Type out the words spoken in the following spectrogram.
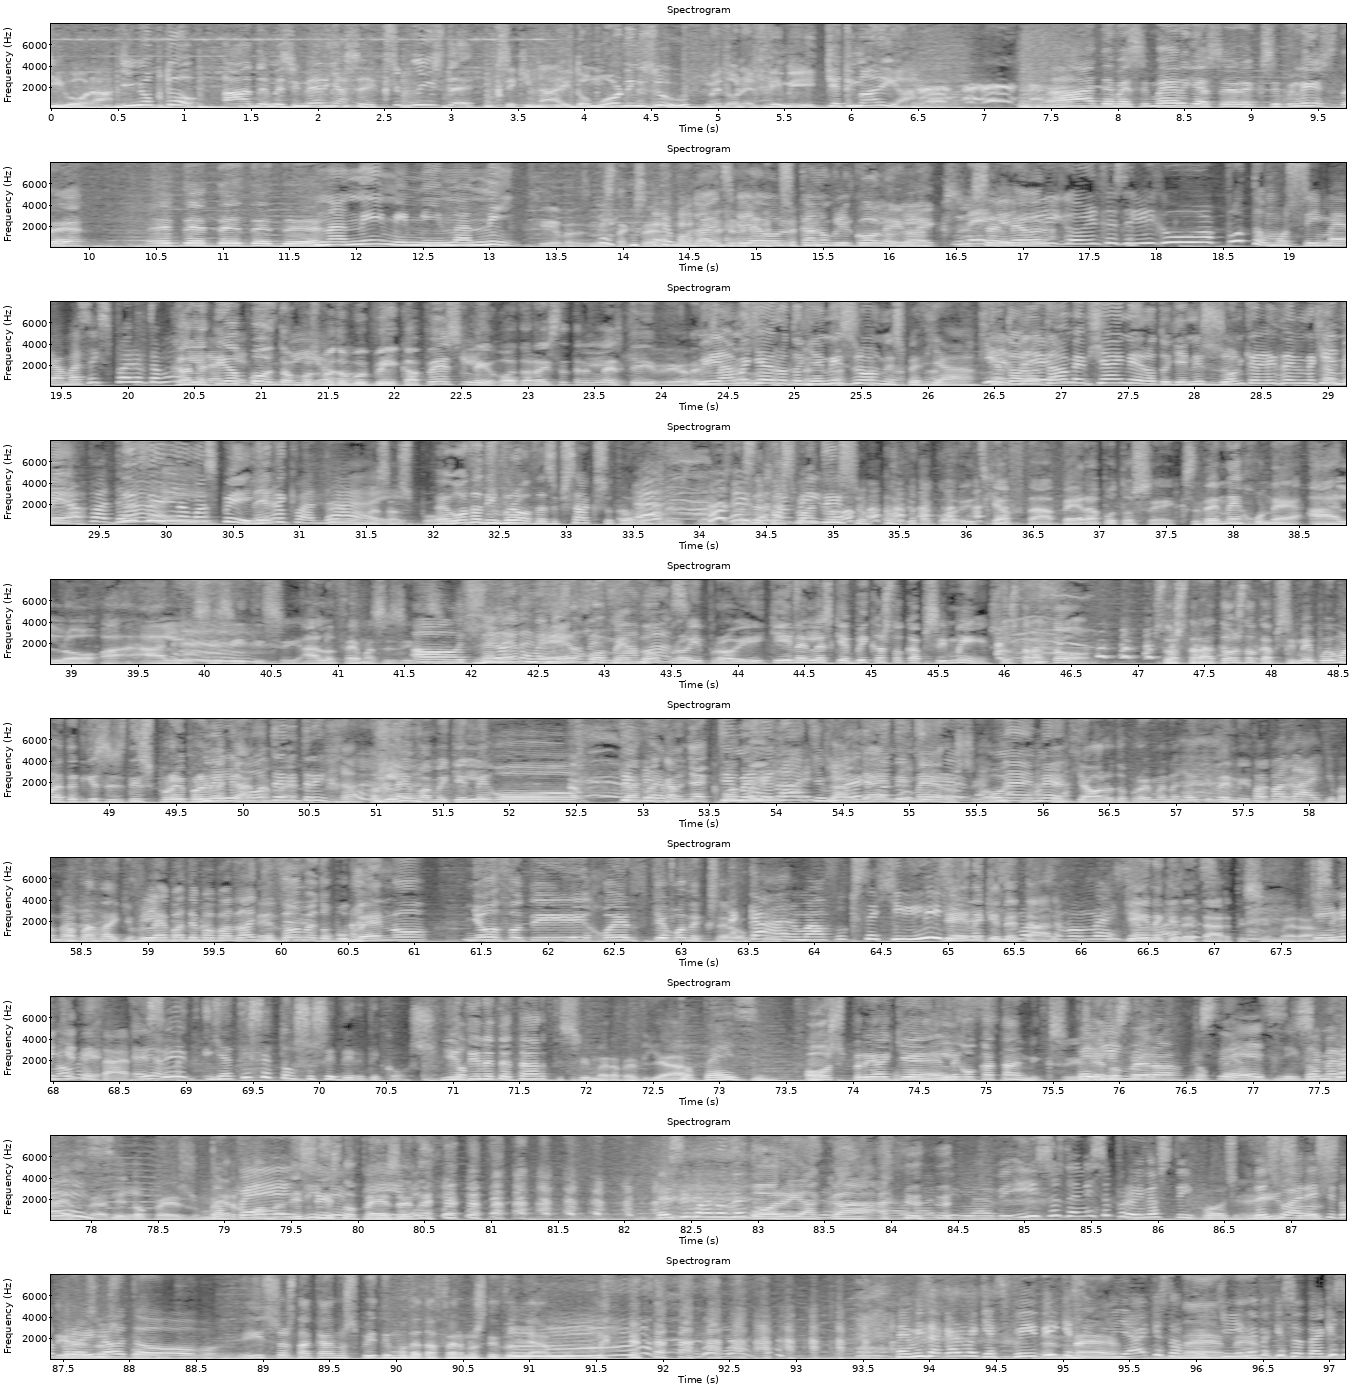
Η ώρα είναι 8. Άντε μεσημέρια σε ξυπνήστε. Ξεκινάει το Morning Zoo με τον Ευθύμη και τη Μαρία. Άντε μεσημέρια σε ρε, ξυπνήστε. Ε, ντε, ντε, ντε, ντε. Νανί, μιμι, νανί. Τι έπαθες, μη στα ξέρω. Τίποτα, έτσι λέω, σου κάνω Λέει γλυκόλογα. λέξεις. Ναι, Σε γιατί λέω, λίγο ήρθες λίγο απότομο σήμερα. Μας έχεις πάρει από τα μούτρα. Καλέ, τι και τις απότομος δύο. με το που μπήκα. Πες λίγο τώρα, είστε τρελές και οι δύο. δεν είστε Μιλάμε καλά. για ερωτογενείς ζώνες, παιδιά. Και Και, το δεν- ρωτάμε ποια είναι η ερωτογενής σου ζώνη και λέει δεν είναι Και δεν καμία. απαντάει. θέλει να μας πει. Δεν γιατί απαντάει. Θέλω να σας πω. εγώ θα τη βρω, θα σε ψάξω τώρα. Βρες, εντάξει, Θα σε εντάξει. πασπατήσω. Ότι τα κορίτσια αυτά πέρα από το σεξ δεν έχουν άλλο, α- άλλη συζήτηση, άλλο θέμα συζήτηση. Όχι, Δεν όταν έχουμε εμείς τα Έρχομαι παιδιά εδώ μας. πρωί-πρωί και είναι λες και μπήκα στο καψιμί, στο στρατό. στο στρατό, στο καψιμί που ήμουν τέτοιες συζητήσεις πρωί-πρωί Με δεν λιγότερη κάναμε. τρίχα. Βλέπαμε και λίγο. Κάναμε βλέπατε; καμιά Τι εκπομπή. μενεγάκι Καμιά βλέπατε; ενημέρωση. Ναι, Όχι, ναι. τέτοια ώρα το πρωί μενεγάκι δεν ήταν. Παπαδάκι, παπαδάκι. Βλέπατε βλέπαμε. παπαδάκι Εδώ και- με το που μπαίνω νιώθω ότι έχω έρθει και εγώ δεν ξέρω πού. Κάνουμε αφού ξεχυλίζει. Και είναι και ερωτισμός Τετάρτη. από μέσα Και είναι και μας. Τετάρτη σήμερα. Και είναι και Συγγνώμη, Τετάρτη. Εσύ αλλά γιατί είσαι τόσο συντηρητικός; Γιατί είναι Τετάρτη σήμερα, παιδιά. Το παίζει. Όσπρια και παίζει. λίγο κατάνοιξη. Περίμενε. Εδώ πέρα. Το Νηστεία. παίζει. Το Σήμερα Βέβαια, παίζει. τι το παίζουμε. Το Ερχόμαστε- παίζεις, Εσείς το ευθύ. παίζετε. Εσύ μάλλον δεν το Οριακά. Α, Δηλαδή, ίσως δεν είσαι πρωινός τύπος. Δεν σου Ε, Ίσως, αρέσει το τι να πρωινό σας πω. το. Ίσως τα κάνω σπίτι μου, δεν τα φέρνω στη δουλειά μου. Εμείς θα κάνουμε και σπίτι και στη Ναι, δουλειά και στο ναι, αυτοκίνητο ναι. και στο τάκι.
